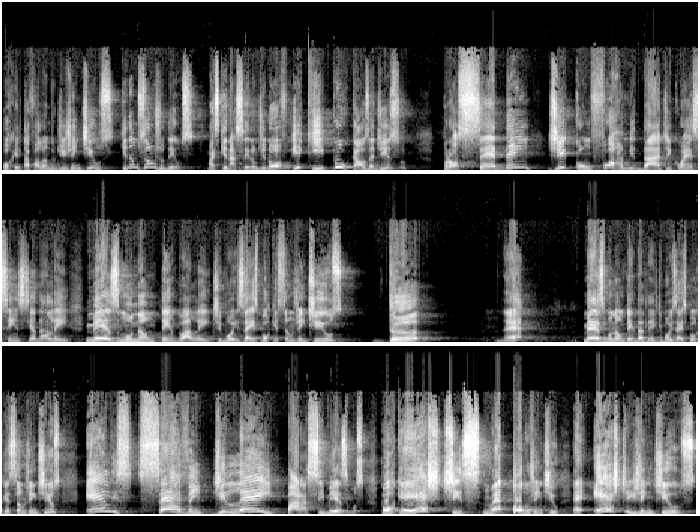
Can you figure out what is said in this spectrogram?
Porque ele está falando de gentios, que não são judeus, mas que nasceram de novo e que, por causa disso, procedem de conformidade com a essência da lei, mesmo não tendo a lei de Moisés, porque são gentios, da, né? Mesmo não tendo a lei de Moisés, porque são gentios, eles servem de lei para si mesmos, porque estes, não é todo gentio, é estes gentios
